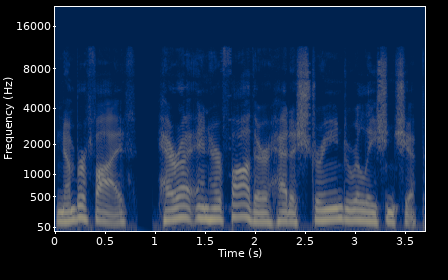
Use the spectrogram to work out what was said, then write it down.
Number 5. Hera and her father had a strained relationship.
